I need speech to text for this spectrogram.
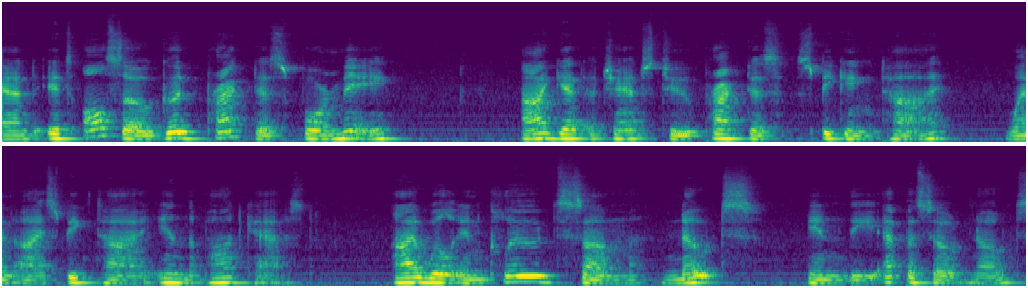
and it's also good practice for me I get a chance to practice speaking Thai when I speak Thai in the podcast I will include some notes in the episode notes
